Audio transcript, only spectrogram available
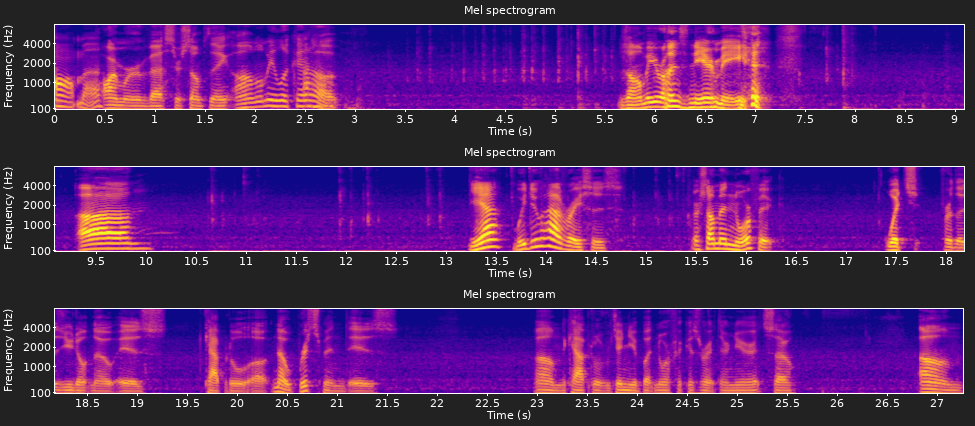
armor. armor vest or something. Um, let me look it Uh-huh. up. Zombie runs near me. um. Yeah, we do have races. There's some in Norfolk, which, for those of you who don't know, is capital. Uh, no, Richmond is um, the capital of Virginia, but Norfolk is right there near it. So, um,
